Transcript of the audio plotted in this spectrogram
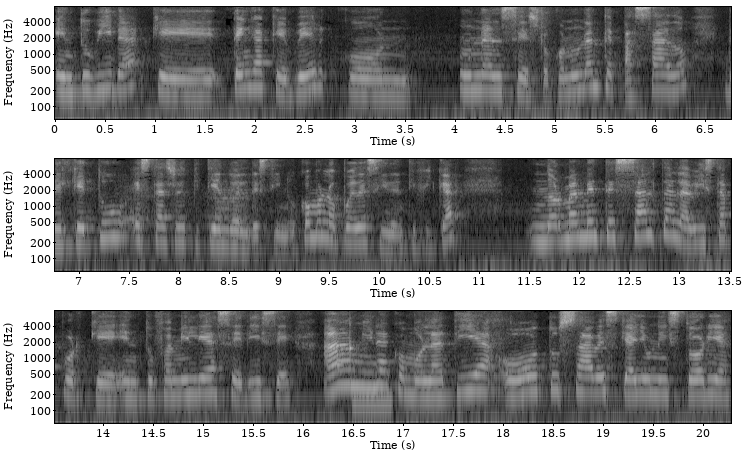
en tu vida que tenga que ver con un ancestro, con un antepasado del que tú estás repitiendo el destino. ¿Cómo lo puedes identificar? Normalmente salta a la vista porque en tu familia se dice, ah, mira como la tía o tú sabes que hay una historia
